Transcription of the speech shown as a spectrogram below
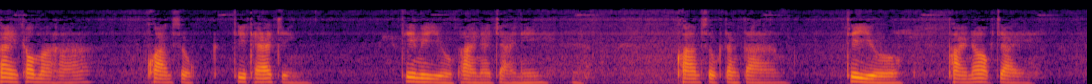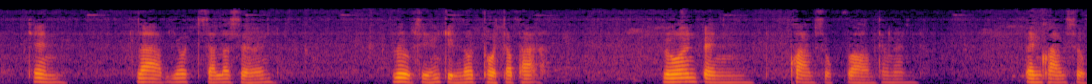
ให้เข้ามาหาความสุขที่แท้จริง ที่มีอยู่ภายในใจนี้ ความสุขต่างๆที่อยู่ภายนอกใจ เช่นลาบยศสรรเสริญ รูปเสียงกลิ่นรสผลตภะล้วนเป็น ความสุขปลอมทั้งนั้น เป็นความสุข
